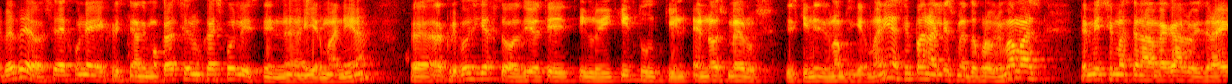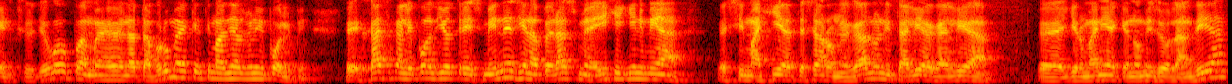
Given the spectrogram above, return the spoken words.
Βεβαίως. Οι χριστιανοδημοκράτες έχουν χάσει πολύ στην ε, Γερμανία. Ε, Ακριβώς γι' αυτό, διότι η λογική του ενός μέρους της κοινής γνώμης της Γερμανίας είναι πάμε να λύσουμε το πρόβλημά μας. Εμείς είμαστε ένα μεγάλο Ισραήλ, ξέρω εγώ, πάμε να τα βρούμε και τι μας νοιάζουν οι υπόλοιποι. Ε, χάθηκαν λοιπόν δύο-τρεις μήνες για να περάσουμε. Είχε γίνει μια συμμαχία τεσσάρων μεγάλων, Ιταλία, Γαλλία, ε, Γερμανία και νομίζω Ολλανδία,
